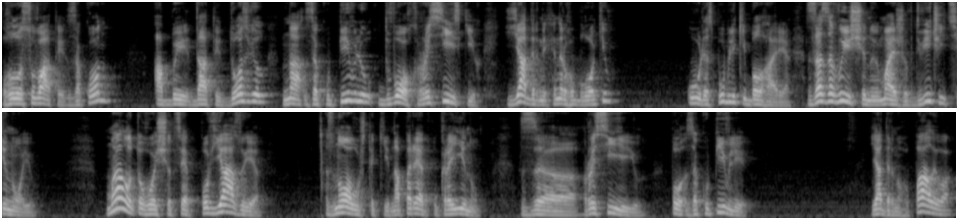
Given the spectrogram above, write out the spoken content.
голосувати закон, аби дати дозвіл на закупівлю двох російських ядерних енергоблоків у Республіки Болгарія за завищеною майже вдвічі ціною. Мало того, що це пов'язує знову ж таки наперед Україну з е, Росією по закупівлі ядерного палива,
